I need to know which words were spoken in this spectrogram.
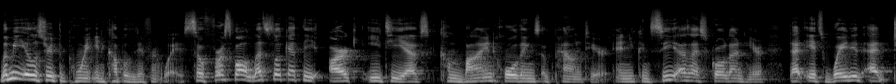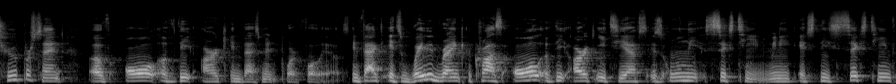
Let me illustrate the point in a couple of different ways. So first of all, let's look at the ARK ETF's combined holdings of Palantir. And you can see as I scroll down here that it's weighted at 2% of all of the ARK investment portfolios. In fact, its weighted rank across all of the ARK ETFs is only 16, meaning it's the 16th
